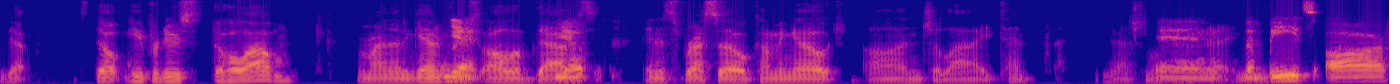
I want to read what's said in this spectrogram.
Yep, still he produced the whole album. Remind that again. Produced yeah. all of Dabs yep. and Espresso coming out on July 10th. National and the beats are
